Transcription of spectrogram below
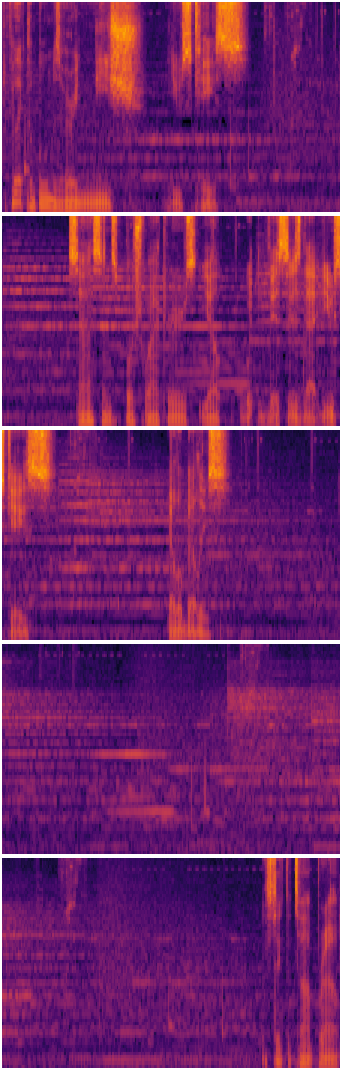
I feel like Kaboom is a very niche use case. Assassins, bushwhackers, yell. This is that use case. Yellow bellies. Let's take the top route.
